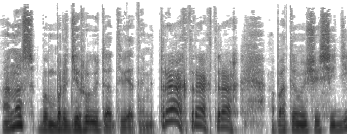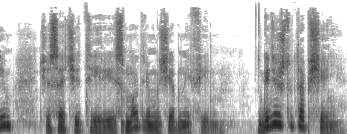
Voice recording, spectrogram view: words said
А нас бомбардируют ответами. Трах, трах, трах. А потом еще сидим часа четыре и смотрим учебный фильм. Где же тут общение?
